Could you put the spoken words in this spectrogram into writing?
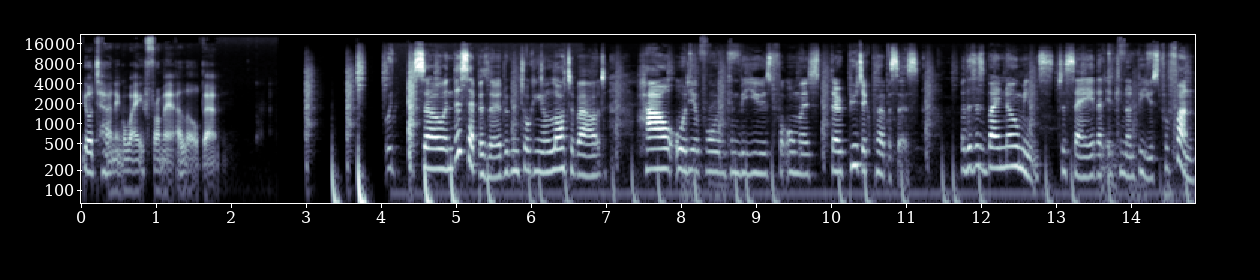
you're turning away from it a little bit. So, in this episode, we've been talking a lot about how audio porn can be used for almost therapeutic purposes. but this is by no means to say that it cannot be used for fun.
